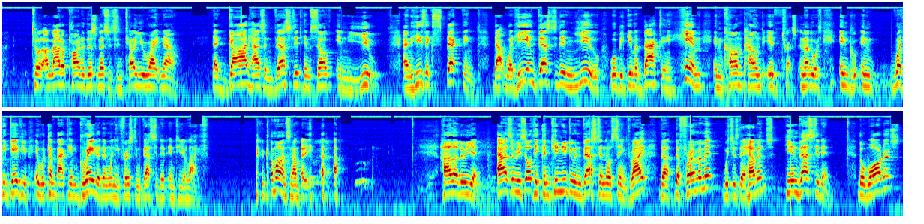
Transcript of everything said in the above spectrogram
to a latter part of this message and tell you right now that God has invested himself in you. And he's expecting that what he invested in you will be given back to him in compound interest. In other words, in, in what he gave you, it would come back to him greater than when he first invested it into your life. come on, somebody. Hallelujah. As a result, he continued to invest in those things, right? The, the firmament, which is the heavens, he invested in. The waters,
